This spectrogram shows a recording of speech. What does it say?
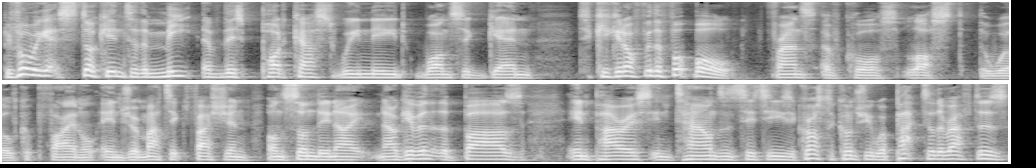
Before we get stuck into the meat of this podcast, we need once again to kick it off with the football. France, of course, lost the World Cup final in dramatic fashion on Sunday night. Now, given that the bars in Paris, in towns and cities across the country were packed to the rafters,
